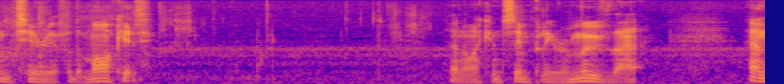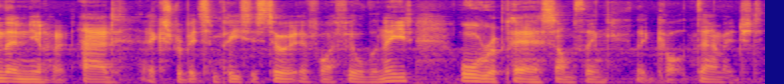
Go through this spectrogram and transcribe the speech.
interior for the market. And I can simply remove that and then, you know, add extra bits and pieces to it if I feel the need, or repair something that got damaged.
